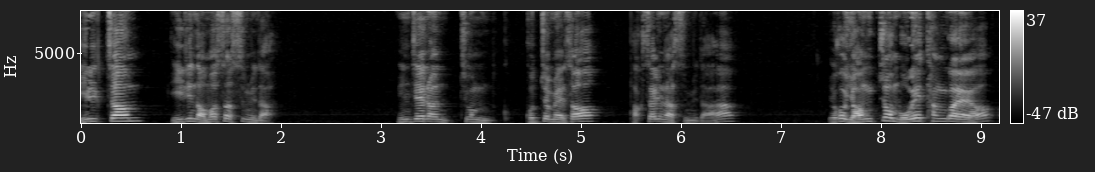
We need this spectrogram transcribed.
1.1이 넘었었습니다. 이제는 지금 고점에서 박살이 났습니다. 이거 0.5에 탄 거예요.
